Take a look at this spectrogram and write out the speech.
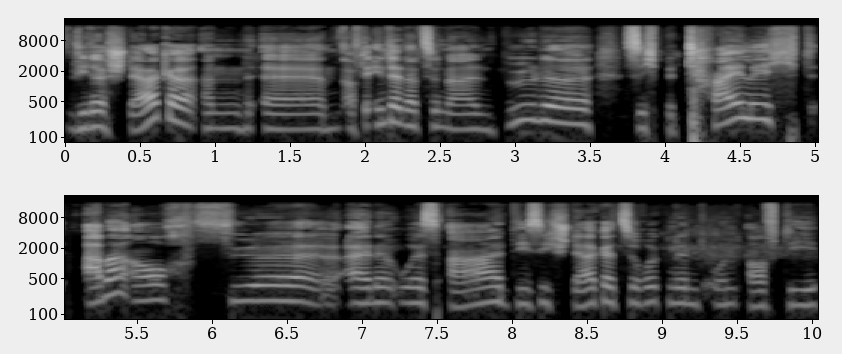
wieder stärker an, äh, auf der internationalen Bühne sich beteiligt, aber auch für eine USA, die sich stärker zurücknimmt und auf die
